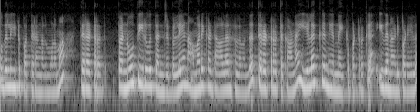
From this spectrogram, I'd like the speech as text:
முதலீட்டு பத்திரங்கள் மூலமாக திரட்டுறது. இப்போ நூற்றி இருபத்தஞ்சு பில்லியன் அமெரிக்க டாலர்களை வந்து திரட்டுறதுக்கான இலக்கு நிர்ணயிக்கப்பட்டிருக்கு இதன் அடிப்படையில்.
